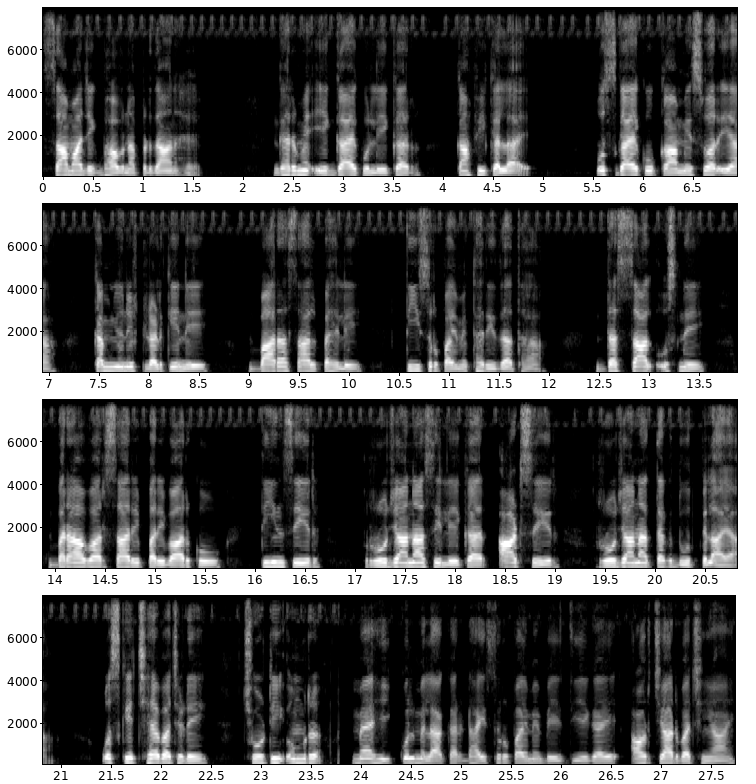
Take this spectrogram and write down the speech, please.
सामाजिक भावना प्रधान है। घर में एक गाय को लेकर काफ़ी कल आए उस गाय को कामेश्वर या कम्युनिस्ट लड़के ने बारह साल पहले तीस रुपए में खरीदा था। दस साल उसने बराबर सारे परिवार को तीन शेर रोज़ाना से लेकर आठ शेर रोज़ाना तक दूध पिलाया। उसके छः बछड़े, छोटी उम्र में ही कुल मिलाकर ढाई सौ रुपये में बेच दिए गए और चार बछियाँ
